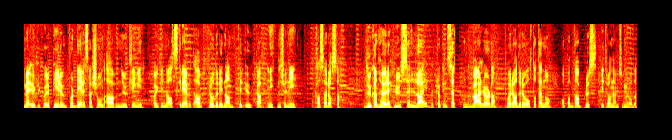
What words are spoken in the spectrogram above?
med ukekoret Pirum for deres versjon av Nu klinger, originalt skrevet av Frode Rinnan til Uka i 1929, Casa Rosa. Du kan høre Huset live klokken 17 hver lørdag på radiorevolt.no og på DAB pluss i Trondheimsområdet.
